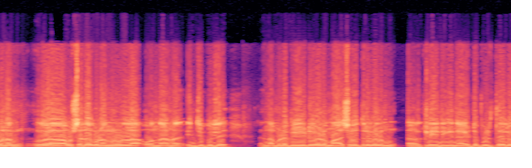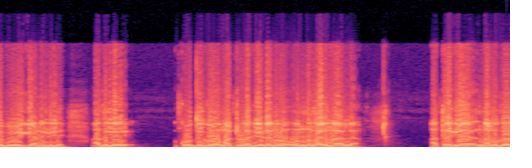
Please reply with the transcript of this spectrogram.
ഗുണം ഔഷധ ഗുണങ്ങളുള്ള ഒന്നാണ് ഇഞ്ചിപ്പുല്ല്. നമ്മുടെ വീടുകളും ആശുപത്രികളും ക്ലീനിങ്ങിനായിട്ട് പുൽത്തേൽ ഉപയോഗിക്കുകയാണെങ്കിൽ അതിൽ കൊതുകോ മറ്റുള്ള കീടങ്ങളോ ഒന്നും വരുന്നതല്ല. അത്രയ്ക്ക് നമുക്ക്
